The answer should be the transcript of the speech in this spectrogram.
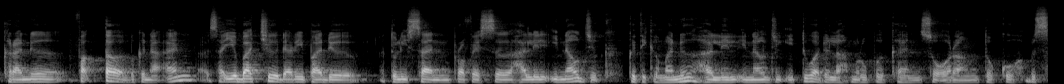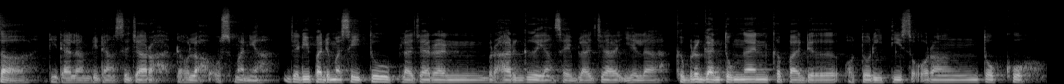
kerana fakta berkenaan saya baca daripada tulisan Profesor Halil Inaljuk ketika mana Halil Inaljuk itu adalah merupakan seorang tokoh besar di dalam bidang sejarah Daulah Osmaniyah. Jadi pada masa itu pelajaran berharga yang saya belajar ialah kebergantungan kepada otoriti seorang tokoh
